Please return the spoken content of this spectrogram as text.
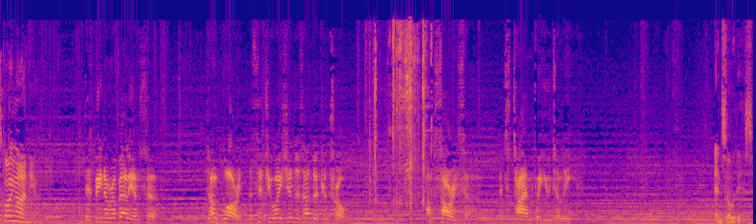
What's going on here? There's been a rebellion, sir. Don't worry, the situation is under control. I'm sorry, sir. It's time for you to leave. And so it is.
